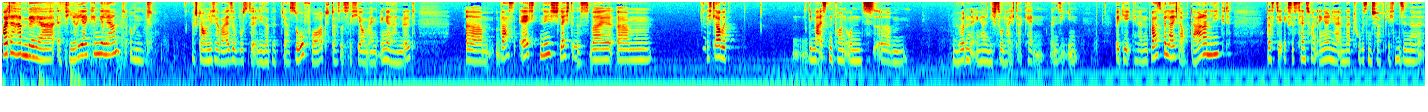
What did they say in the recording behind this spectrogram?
Heute haben wir ja Ephiriel kennengelernt und erstaunlicherweise wusste Elisabeth ja sofort, dass es sich hier um einen Engel handelt, ähm, was echt nicht schlecht ist, weil ähm, ich glaube, die meisten von uns ähm, würden Engel nicht so leicht erkennen, wenn sie ihnen begegnen. Was vielleicht auch daran liegt, dass die Existenz von Engeln ja im naturwissenschaftlichen Sinne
